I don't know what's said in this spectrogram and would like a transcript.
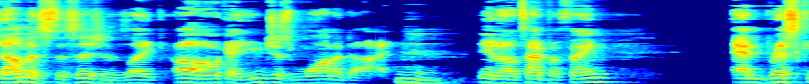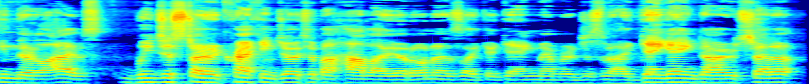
dumbest decisions, like, oh, okay, you just want to die, Mm. you know, type of thing, and risking their lives. We just started cracking jokes about how La Llorona is like a gang member, just like gang gang dog, shut up.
